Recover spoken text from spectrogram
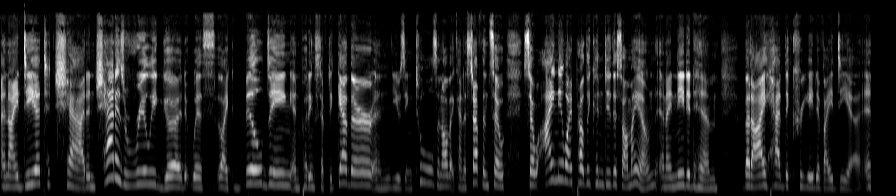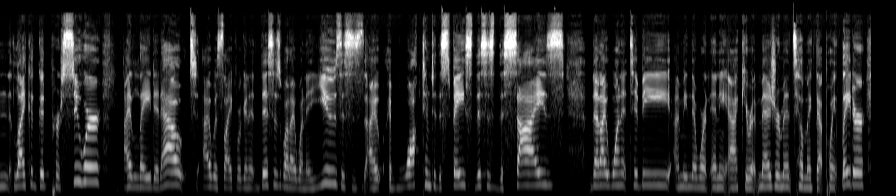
an idea to Chad, and Chad is really good with like building and putting stuff together and using tools and all that kind of stuff. And so, so I knew I probably couldn't do this on my own, and I needed him. But I had the creative idea, and like a good pursuer, I laid it out. I was like, "We're gonna. This is what I want to use. This is." I, I walked him to the space. This is the size that I want it to be. I mean, there weren't any accurate measurements. He'll make that point later.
